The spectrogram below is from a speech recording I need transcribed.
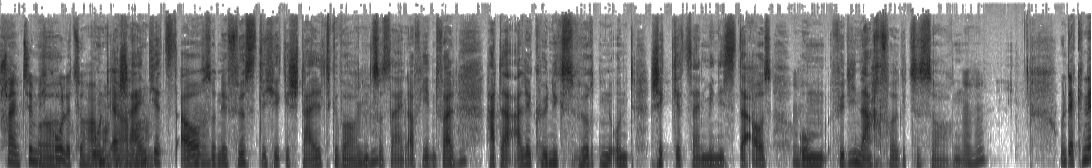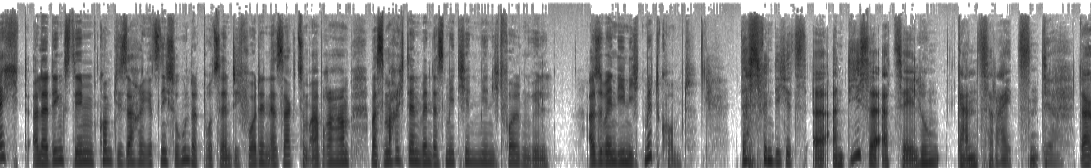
scheint ziemlich Äh, Kohle zu haben, Und der er scheint Abraham. Mhm. jetzt auch so eine fürstliche Gestalt geworden zu sein. Auf jeden Fall Mhm. hat er alle Königswürden und schickt jetzt seinen Minister aus, Mhm. um für die Nachfolge zu sorgen. Und der Knecht allerdings, dem kommt die Sache jetzt nicht so hundertprozentig vor, denn er sagt zum Abraham, was mache ich denn, wenn das Mädchen mir nicht folgen will? Also wenn die nicht mitkommt. Das finde ich jetzt äh, an dieser Erzählung ganz reizend. Ja. Da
